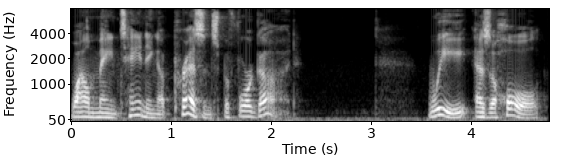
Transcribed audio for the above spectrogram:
while maintaining a presence before God. We, as a whole,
